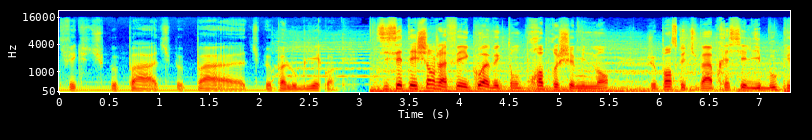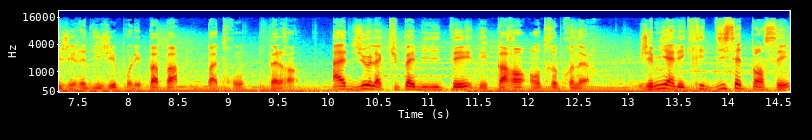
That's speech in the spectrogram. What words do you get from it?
qui fait que tu peux pas, tu peux pas, tu peux pas l'oublier, quoi. Si cet échange a fait écho avec ton propre cheminement, je pense que tu vas apprécier l'e-book que j'ai rédigé pour les papas, patrons, pèlerins. Adieu la culpabilité des parents entrepreneurs. J'ai mis à l'écrit 17 pensées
